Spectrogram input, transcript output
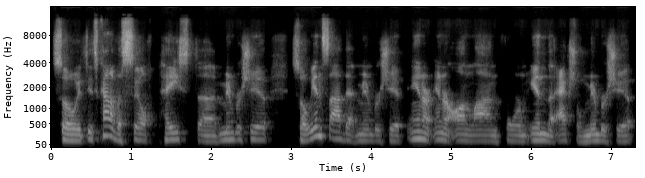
So it's, it's kind of a self-paced uh, membership. So inside that membership, in our in our online form, in the actual membership,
